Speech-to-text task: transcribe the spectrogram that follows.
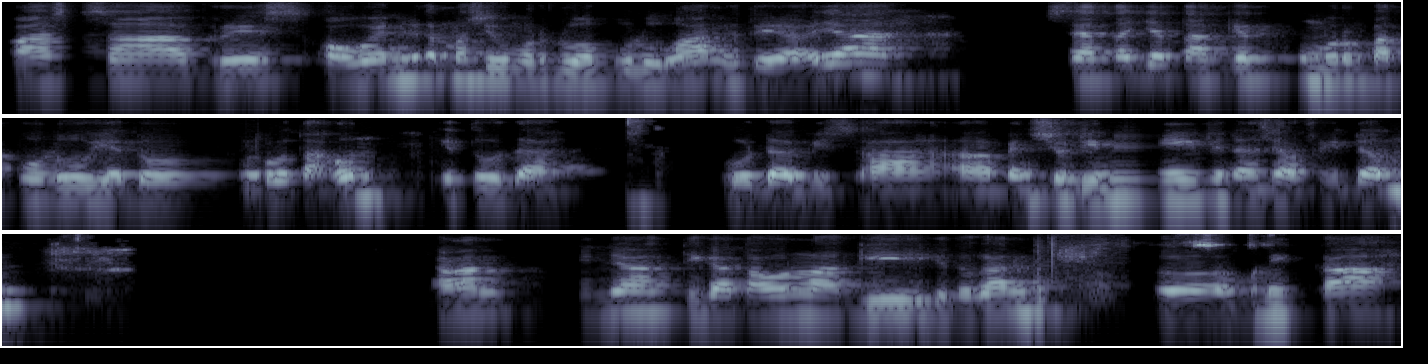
Pasa, Grace, Owen ini kan masih umur 20-an gitu ya, ya set aja target umur 40 ya 20 tahun itu udah udah bisa uh, pensiun dini financial freedom. Jangan ini tiga tahun lagi gitu kan uh, menikah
